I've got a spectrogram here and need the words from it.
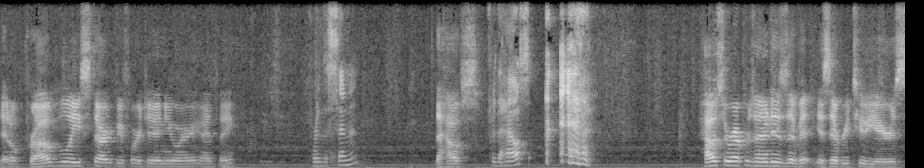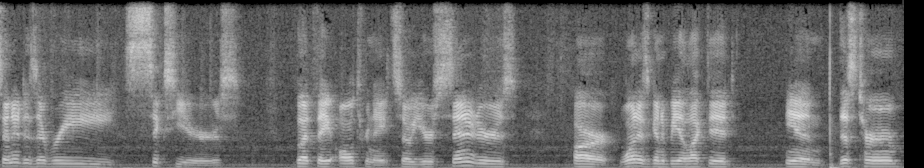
It'll probably start before January, I think. For the Senate? The House For the House? House of Representatives of it is every two years. Senate is every six years, but they alternate. So your senators are one is going to be elected in this term.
